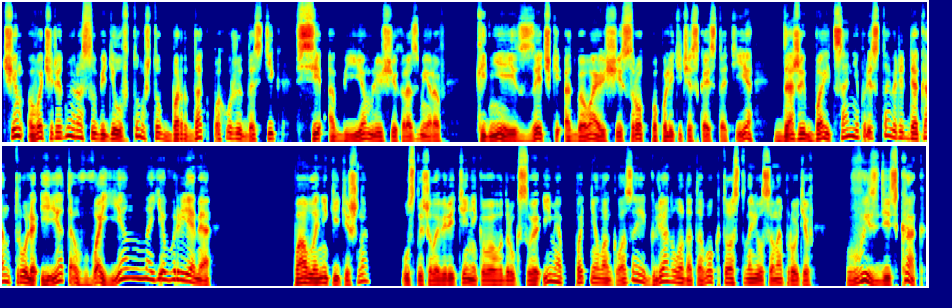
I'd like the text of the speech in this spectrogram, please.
чем в очередной раз убедил в том, что бардак, похоже, достиг всеобъемлющих размеров. К ней, зечки, отбывающей срок по политической статье, даже бойца не приставили для контроля, и это в военное время. «Павла Никитишна?» Услышала Веретенникова вдруг свое имя, подняла глаза и глянула на того, кто остановился напротив. «Вы здесь как?»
